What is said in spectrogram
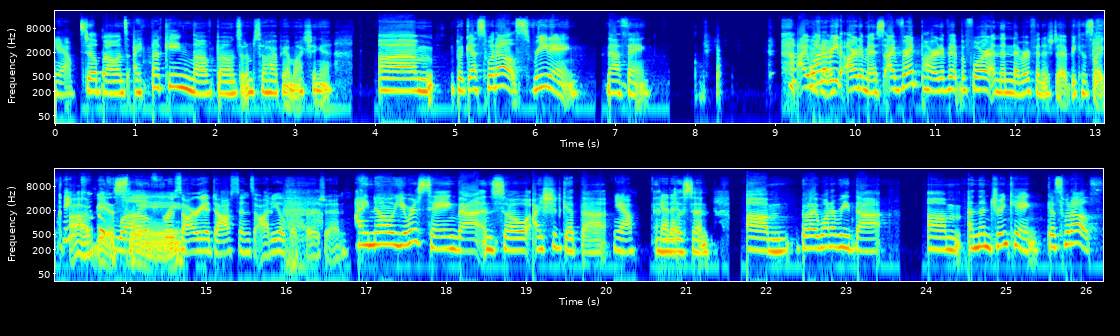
Yeah. still Bones. I fucking love Bones and I'm so happy I'm watching it. Um, but guess what else? Reading. Nothing. I want to Okay. read Artemis. I've read part of it before and then never finished it because, like, I obviously. love Rosario Dawson's audiobook version. I know you were saying that, and so I should get that Yeah. and Get it. listen. Um, but I want to read that. Um, and then drinking. Guess what else?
